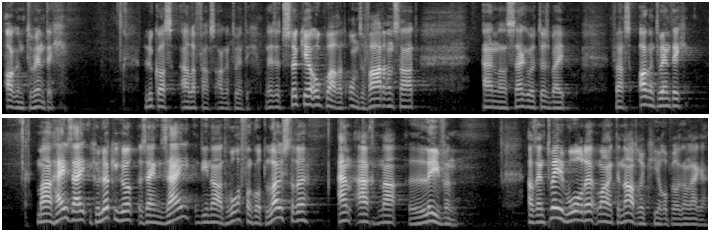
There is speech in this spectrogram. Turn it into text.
28. Lucas 11, vers 28. Dit is het stukje ook waar het Onze Vader in staat. En dan zeggen we dus bij vers 28. Maar hij zei, gelukkiger zijn zij die naar het woord van God luisteren en er naar leven. Er zijn twee woorden waar ik de nadruk hierop wil gaan leggen.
